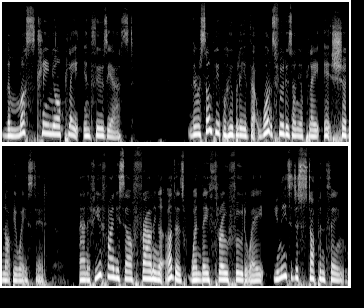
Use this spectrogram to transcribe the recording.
the must clean your plate enthusiast. There are some people who believe that once food is on your plate, it should not be wasted. And if you find yourself frowning at others when they throw food away, you need to just stop and think.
